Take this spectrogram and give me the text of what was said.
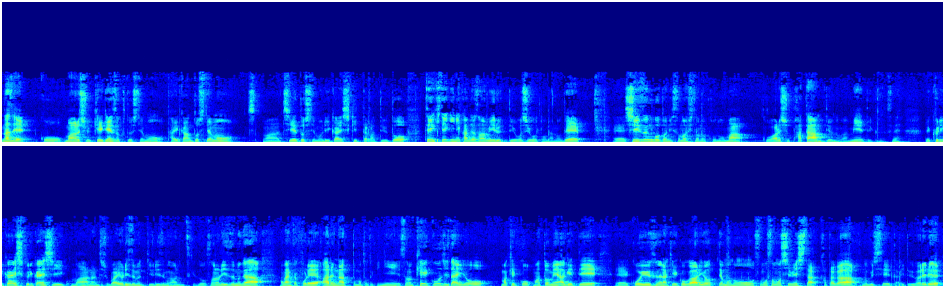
なぜこう、まあ、ある種経験則としても体感としても、まあ、知恵としても理解しきったかというと定期的に患者さんを見るっていうお仕事なので、えーシーズンごとにその人のこの、まあ、こうある種パターンっていうのが見えていくんですね。で繰り返し繰り返し、まあ、なんでしょうバイオリズムっていうリズムがあるんですけどそのリズムがなんかこれあるなって思った時にその傾向自体をまあ、結構まとめ上げて、えー、こういうふうな傾向があるよってものをそもそも示した方が野口生態と言われる、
